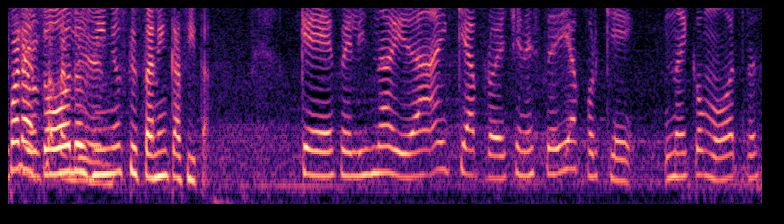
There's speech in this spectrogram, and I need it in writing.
para todos los niños que están en casita. Que feliz Navidad y que aprovechen este día porque no hay como otros.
